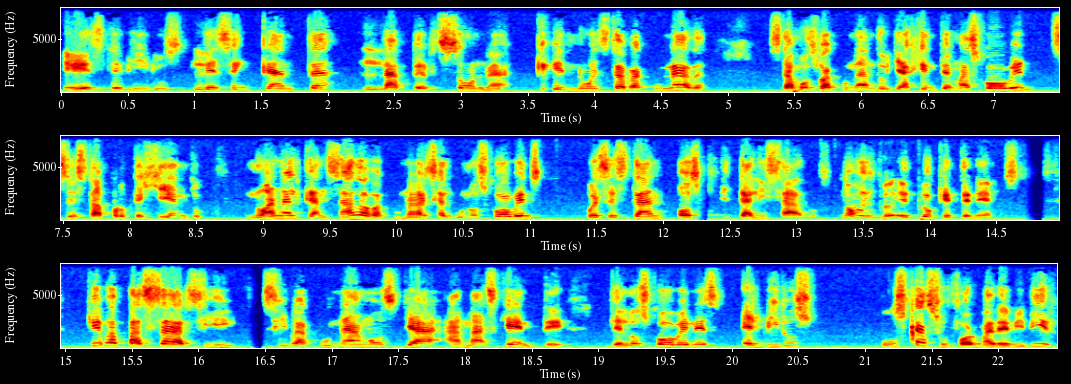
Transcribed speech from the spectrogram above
este virus les encanta la persona que no está vacunada. Estamos vacunando ya gente más joven, se está protegiendo. No han alcanzado a vacunarse algunos jóvenes, pues están hospitalizados, ¿no? Es lo, que tenemos. ¿Qué va a pasar si, si vacunamos ya a más gente de los jóvenes? El virus busca su forma de vivir,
